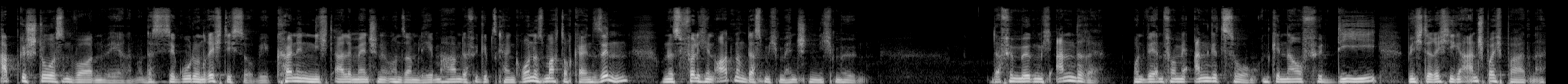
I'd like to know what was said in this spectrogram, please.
abgestoßen worden wären. Und das ist ja gut und richtig so. Wir können nicht alle Menschen in unserem Leben haben, dafür gibt es keinen Grund, es macht auch keinen Sinn. Und es ist völlig in Ordnung, dass mich Menschen nicht mögen. Dafür mögen mich andere und werden von mir angezogen. Und genau für die bin ich der richtige Ansprechpartner.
